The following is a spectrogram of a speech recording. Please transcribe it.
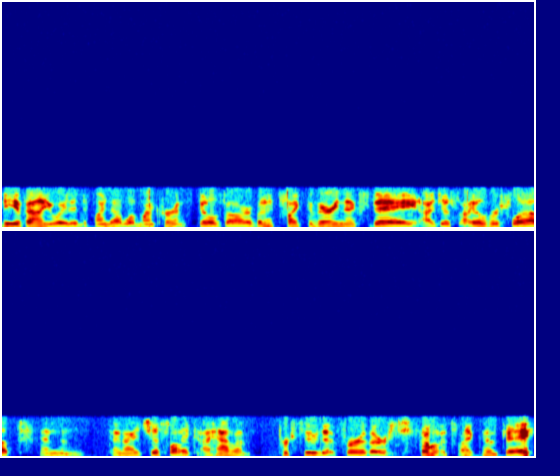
be evaluated to find out what my current skills are. But it's like the very next day, I just I overslept, and and I just like I haven't pursued it further. So it's like okay,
